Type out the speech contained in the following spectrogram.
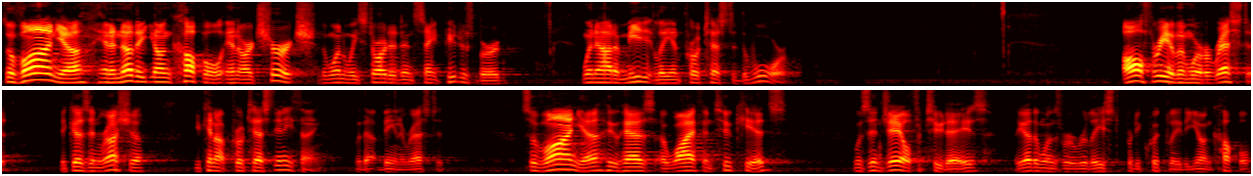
So, Vanya and another young couple in our church, the one we started in St. Petersburg, went out immediately and protested the war. All three of them were arrested because in Russia, you cannot protest anything without being arrested. So Vanya, who has a wife and two kids, was in jail for two days. The other ones were released pretty quickly, the young couple.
